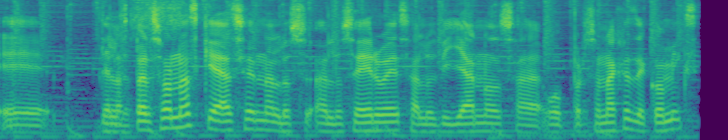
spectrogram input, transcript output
eh, de las Los- personas que hacen a los, a los héroes, a los villanos a- o personajes de cómics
